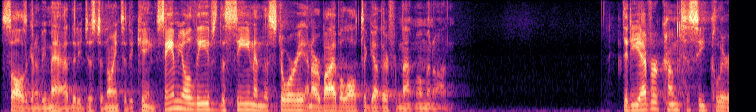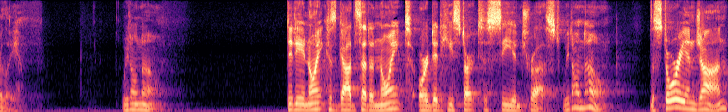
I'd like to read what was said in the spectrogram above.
Saul's going to be mad that he just anointed a king. Samuel leaves the scene and the story and our Bible altogether from that moment on. Did he ever come to see clearly? We don't know. Did he anoint because God said anoint, or did he start to see and trust? We don't know. The story in John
